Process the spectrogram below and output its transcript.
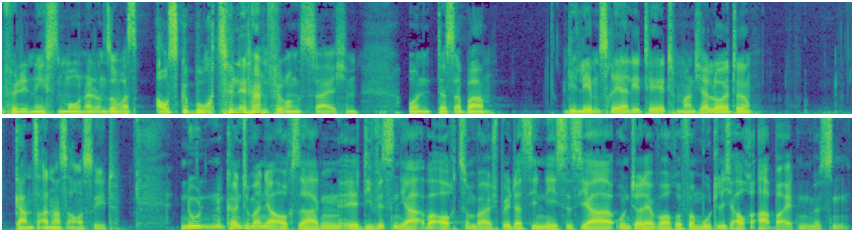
für den nächsten Monat und sowas ausgebucht sind in Anführungszeichen und dass aber die Lebensrealität mancher Leute ganz anders aussieht. Nun könnte man ja auch sagen, äh, die wissen ja aber auch zum Beispiel, dass sie nächstes Jahr unter der Woche vermutlich auch arbeiten müssen.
